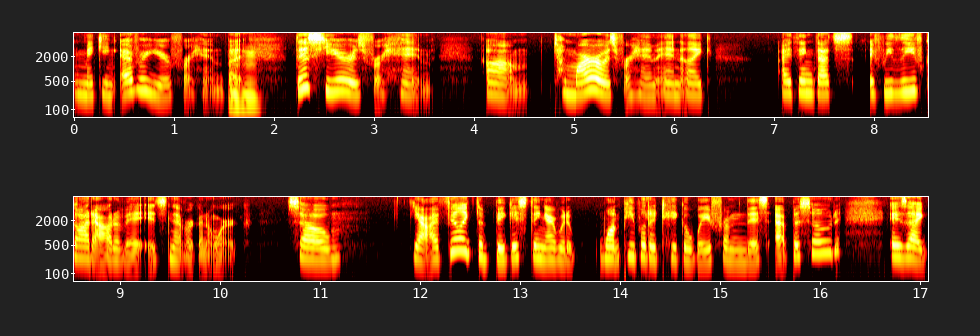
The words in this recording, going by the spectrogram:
making every year for Him, but Mhm. this year is for Him. Um, tomorrow is for Him, and like I think that's if we leave God out of it, it's never gonna work. So yeah, I feel like the biggest thing I would want people to take away from this episode is like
